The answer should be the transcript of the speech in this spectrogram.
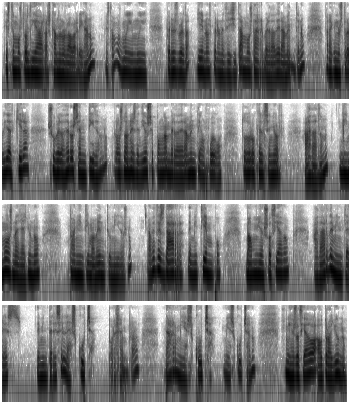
que estemos todo el día rascándonos la barriga, ¿no? Estamos muy, muy, pero es verdad, llenos, pero necesitamos dar verdaderamente, ¿no? Para que nuestra vida adquiera su verdadero sentido, ¿no? Los dones de Dios se pongan verdaderamente en juego, todo lo que el Señor ha dado, ¿no? Limosna y ayuno van íntimamente unidos, ¿no? A veces dar de mi tiempo va muy asociado a dar de mi interés, de mi interés en la escucha, por ejemplo, dar mi escucha, mi escucha, ¿no? Muy asociado a otro ayuno,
